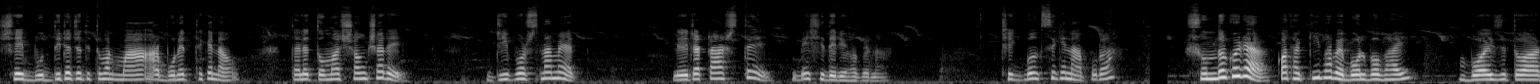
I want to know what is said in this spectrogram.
সেই বুদ্ধিটা যদি তোমার মা আর বোনের থেকে নাও, তাহলে তোমার সংসারে ডিভোর্স নামের লেটারটা আসতে বেশি দেরি হবে না। ঠিক বলছি কি না পুরা সুন্দর কইরা কথা কীভাবে বলব ভাই? বয়েজে তো আর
